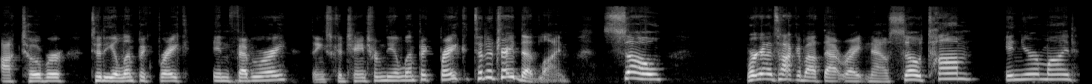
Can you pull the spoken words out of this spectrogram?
October to the Olympic break in February. Things could change from the Olympic break to the trade deadline. So, we're going to talk about that right now. So, Tom, in your mind,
